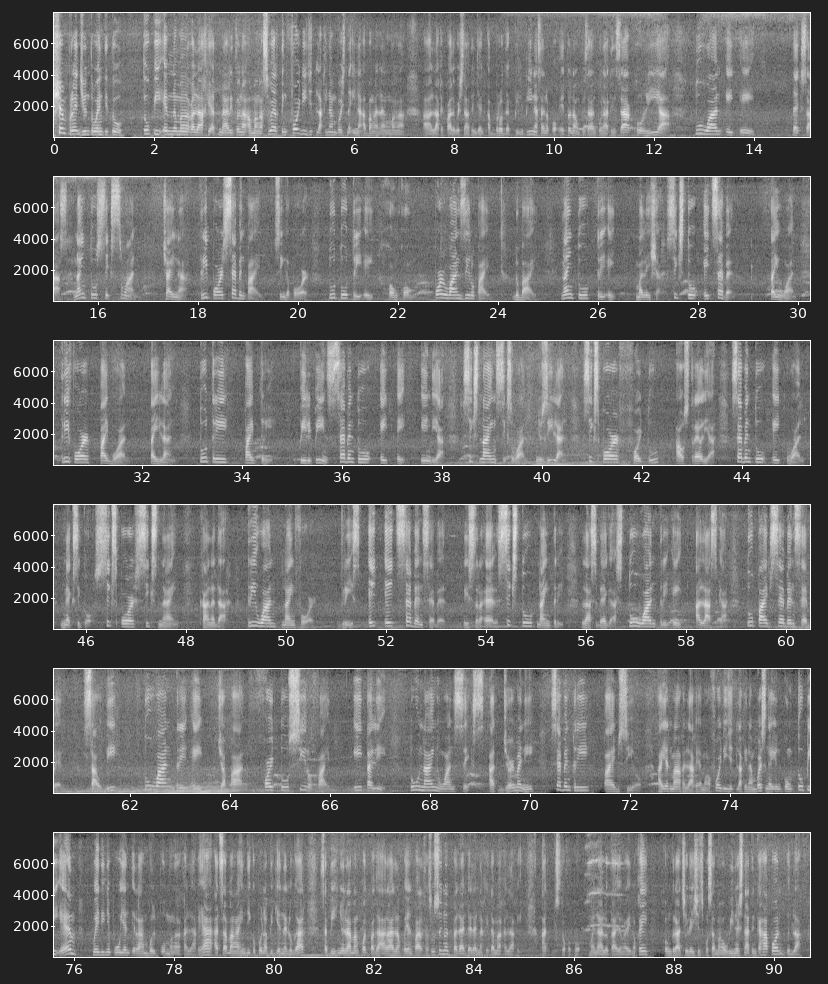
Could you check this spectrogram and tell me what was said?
Siyempre, June 22, 2pm na mga kalaki at narito na ang mga swerting 4-digit lucky numbers na inaabangan ng mga ah, lucky followers natin dyan abroad at Pilipinas. Ano po, ito na, umpisahan po natin sa Korea, 2188, Texas, 9261, China, 3475, Singapore, 2238, Hong Kong, 4105, Dubai, 9238, Malaysia, 6287, Taiwan, 3451, Thailand, 2353, Philippines, 7288, India, 6961, New Zealand, 6442, Australia, 7281, Mexico, 6469, Canada, 3194, Greece, 8877, Israel, 6293, Las Vegas, 2138, Alaska, 2577, Saudi, 2138, Japan, 4205, Italy, 2916, at Germany, 7350. Ayan mga kalaki, ang mga 4-digit lucky numbers ngayon pong 2 p.m. Pwede nyo po yan i-rumble po mga kalaki ha. At sa mga hindi ko po nabigyan na lugar, sabihin nyo lamang po at pag-aaralan ko yan para sa susunod, padadala na kita mga kalaki. At gusto ko po, manalo tayo ngayon. Okay? Congratulations po sa mga winners natin kahapon. Good luck.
